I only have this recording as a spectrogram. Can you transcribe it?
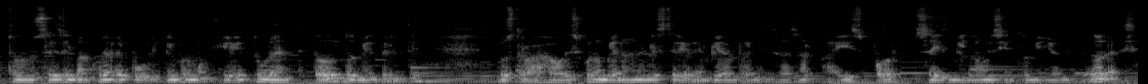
Entonces el Banco de la República informó que durante todo el 2020 los trabajadores colombianos en el exterior enviaron remesas al país por 6.900 millones de dólares.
